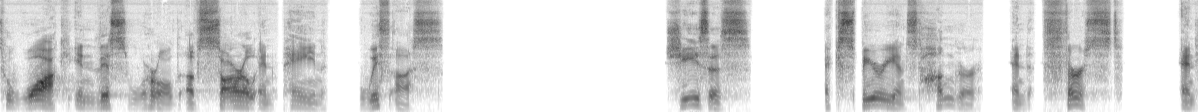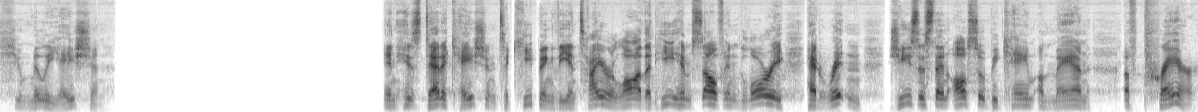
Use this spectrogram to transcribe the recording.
to walk in this world of sorrow and pain with us. Jesus experienced hunger and thirst and humiliation. In his dedication to keeping the entire law that he himself in glory had written, Jesus then also became a man of prayer.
